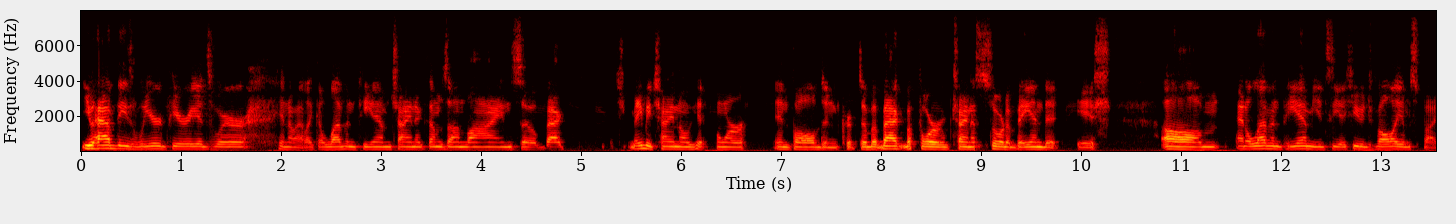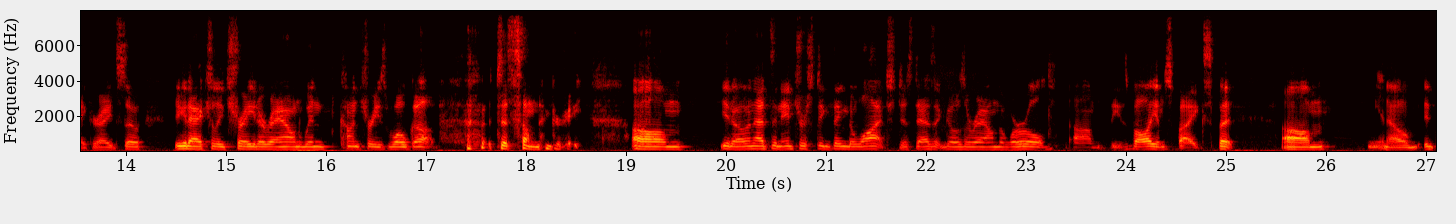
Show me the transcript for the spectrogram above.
you have these weird periods where you know at like 11 p.m. China comes online. So back, maybe China will get more involved in crypto, but back before China sort of banned it ish, um, at 11 p.m. you'd see a huge volume spike, right? So you could actually trade around when countries woke up to some degree. Um, you know, and that's an interesting thing to watch just as it goes around the world, um, these volume spikes. But, um, you know, it,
